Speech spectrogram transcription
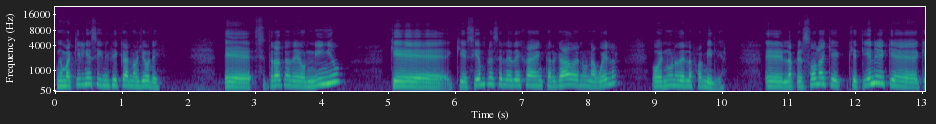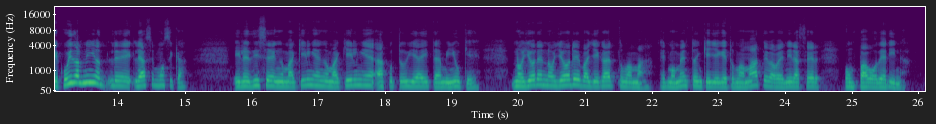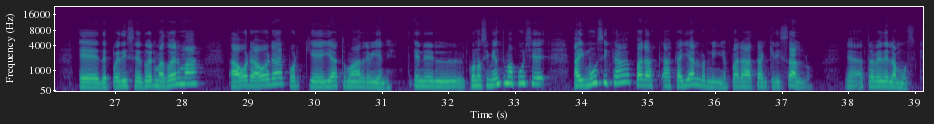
Ngamaquilñe significa no llore. Eh, se trata de un niño que, siempre se le deja encargado en una abuela o en una de las familias. Eh, la persona que, tiene, que, que, cuida al niño, le, hace música y le dice Ngamaquilñe, Ngamaquilñe, Acutuya y Tamiñuque. No llore, no llore, va a llegar tu mamá. El momento en que llegue tu mamá te va a venir a hacer un pavo de harina. Eh, después dice, duerma, duerma, ahora, ahora, porque ya tu madre viene. En el conocimiento mapuche hay música para callar los niños, para tranquilizarlos, a través de la música.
